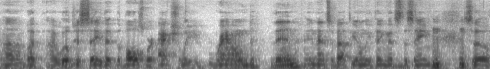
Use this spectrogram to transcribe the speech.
Um, but I will just say that the balls were actually round then, and that's about the only thing that's the same. so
